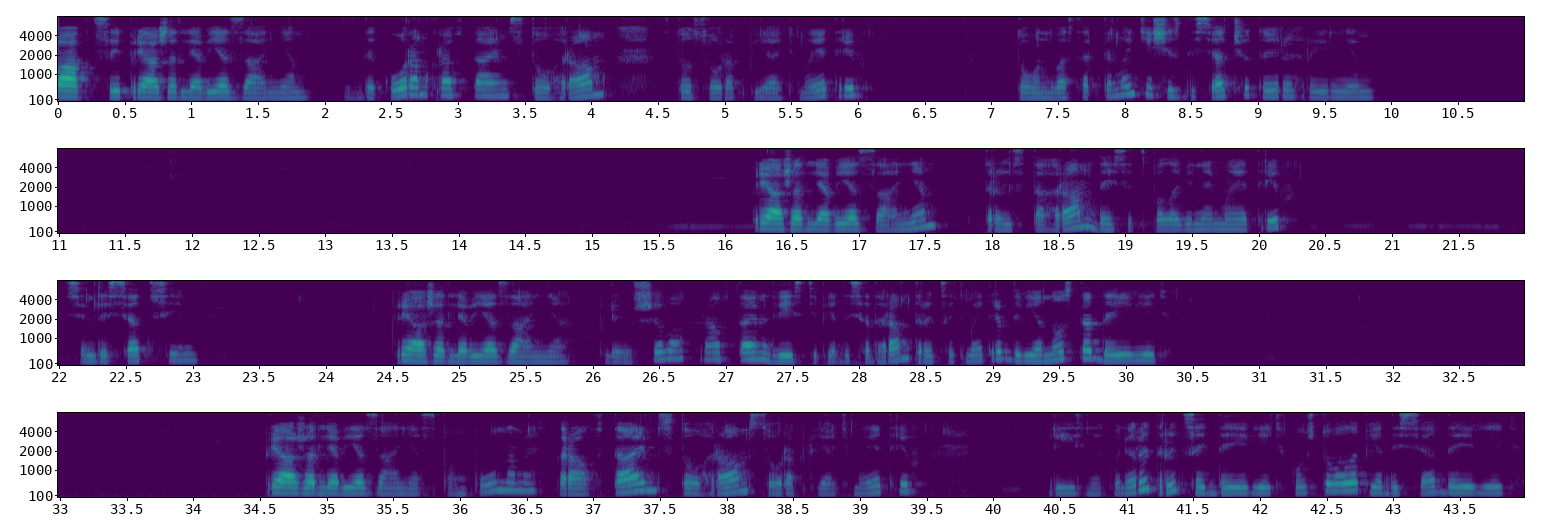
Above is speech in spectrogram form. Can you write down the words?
По акції пряжа для в'язання з декором Крафтайм 100 грам 145 метрів. Тон в асортименті 64 гривні. Пряжа для в'язання 300 грам 10,5 метрів 77. Пряжа для в'язання плюшева Крафтайм 250 грам 30 метрів 99. Пряжа для в'язання з помпонами Крафтайм 100 грам 45 метрів. Різні кольори 39, коштувала 59.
